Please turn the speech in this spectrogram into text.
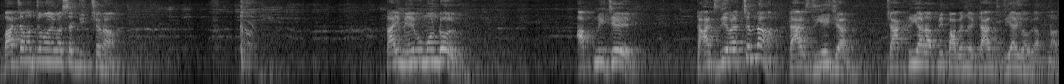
বাঁচানোর জন্য ওএমএসএ দিচ্ছে না। তাই মেহবুব মণ্ডল, আপনি যে ট্যাক্স দিয়ে বেড়াচ্ছেন না ট্যাক্স দিয়েই যান। চাকরি আর আপনি পাবেন ওই ট্যাক্স দেওয়াই হবে আপনার।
